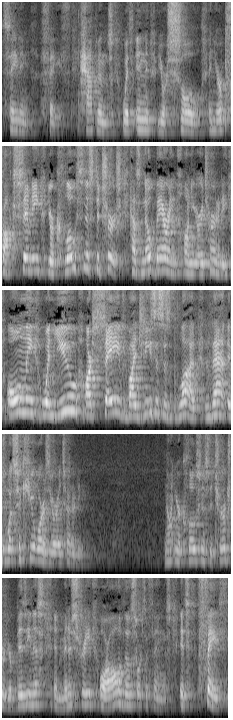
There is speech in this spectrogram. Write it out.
Saving faith happens within your soul, and your proximity, your closeness to church has no bearing on your eternity. Only when you are saved by Jesus' blood, that is what secures your eternity. Not your closeness to church or your busyness in ministry or all of those sorts of things. It's faith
